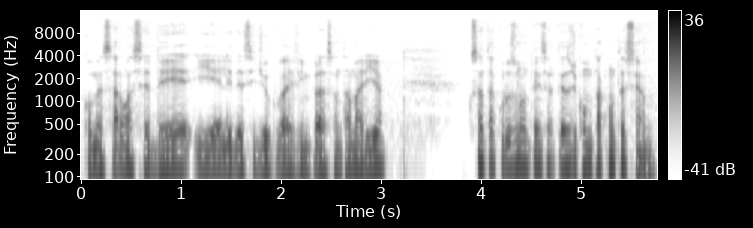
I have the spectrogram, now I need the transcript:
começaram a ceder e ele decidiu que vai vir para Santa Maria. Santa Cruz não tem certeza de como está acontecendo.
